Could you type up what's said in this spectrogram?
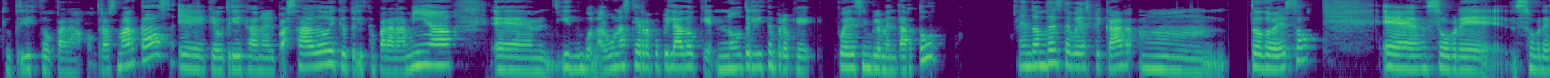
que utilizo para otras marcas, eh, que he utilizado en el pasado y que utilizo para la mía. Em, y bueno, algunas que he recopilado que no utilizo, pero que puedes implementar tú. Entonces te voy a explicar mm, todo eso. Eh, sobre, sobre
